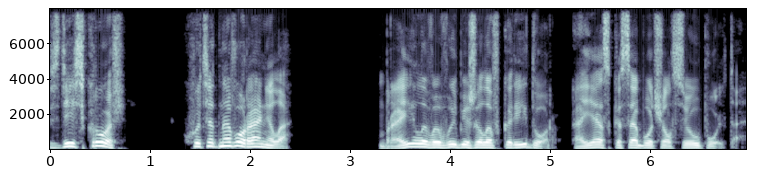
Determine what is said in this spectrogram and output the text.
«Здесь кровь. Хоть одного ранила». Браилова выбежала в коридор, а я скособочился у пульта.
